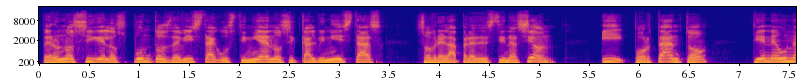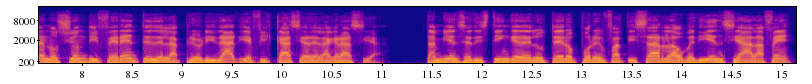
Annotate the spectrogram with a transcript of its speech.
pero no sigue los puntos de vista agustinianos y calvinistas sobre la predestinación y, por tanto, tiene una noción diferente de la prioridad y eficacia de la gracia. También se distingue de Lutero por enfatizar la obediencia a la fe,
